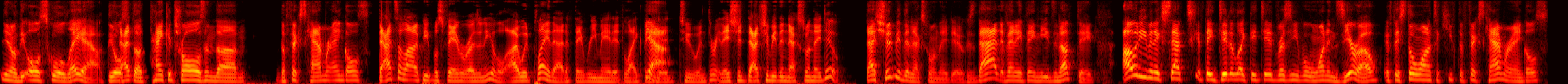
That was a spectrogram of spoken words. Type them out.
you know, the old school layout, the old That- the tank controls and the um, the fixed camera angles. that's a lot of people's favorite Resident Evil. I would play that if they remade it like they Yeah. did two and three. They should that should be the next one they do. That should be the next one they do because that, if anything, needs an update. I would even accept if they did it like they did Resident Evil One and Zero, if they still wanted to keep the fixed camera angles,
